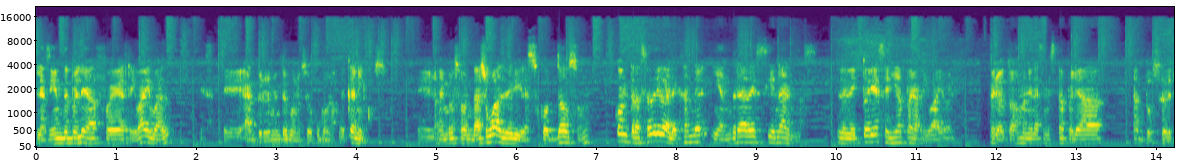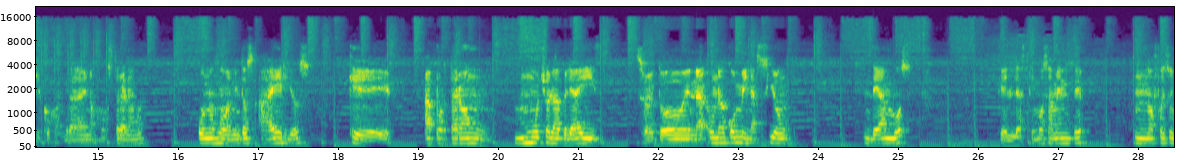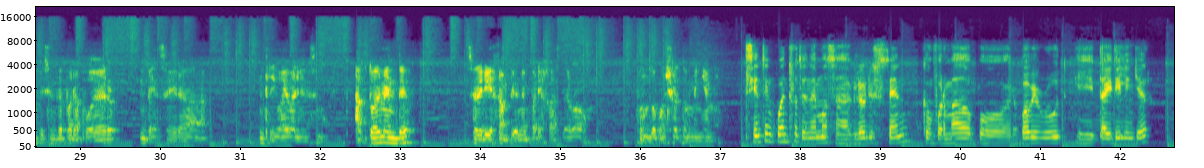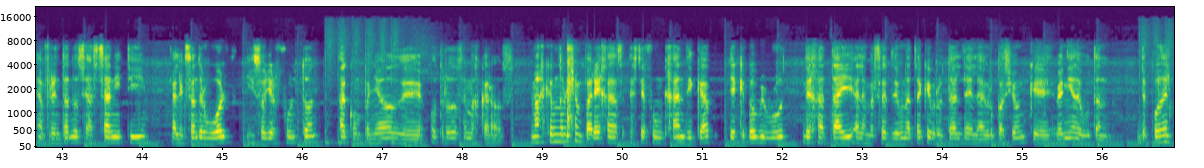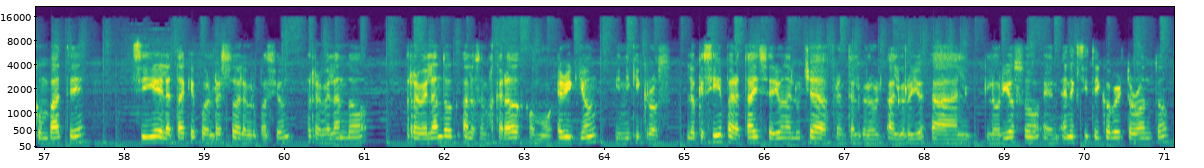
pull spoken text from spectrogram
La siguiente pelea fue Revival, este, anteriormente conocido como Los Mecánicos. Eh, los miembros son Dash Wilder y Scott Dawson contra Cedric Alexander y Andrade Cien Almas. La victoria sería para Revival, pero de todas maneras en esta pelea tanto Cedric como Andrade nos mostraron unos movimientos aéreos que aportaron mucho a la pelea y sobre todo en una combinación de ambos que lastimosamente no fue suficiente para poder vencer a Revival en ese momento. Actualmente Cedric es campeón en parejas de Raw junto con Shelton Benjamin. El siguiente encuentro tenemos a Glorious Ten, conformado por Bobby Roode y Ty Dillinger, enfrentándose a Sanity, Alexander Wolf y Sawyer Fulton, acompañados de otros dos enmascarados. Más que una lucha en parejas, este fue un handicap, ya que Bobby Roode deja a Ty a la merced de un ataque brutal de la agrupación que venía debutando. Después del combate, sigue el ataque por el resto de la agrupación, revelando revelando a los enmascarados como Eric Young y Nikki Cross. Lo que sigue para Tai sería una lucha frente al, glorioso en NXT TakeOver Toronto,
